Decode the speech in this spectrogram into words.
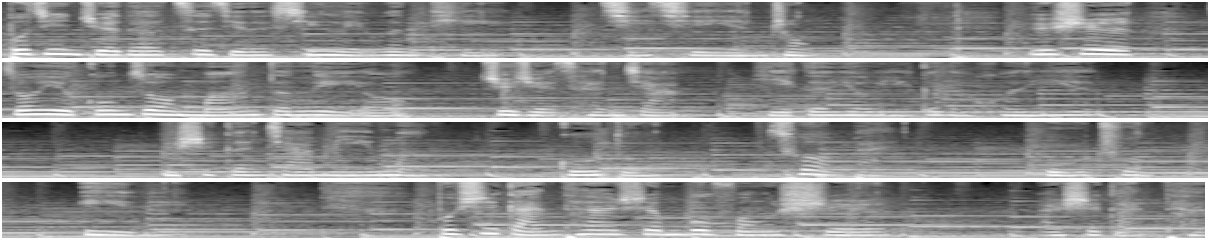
不禁觉得自己的心理问题极其严重，于是总以工作忙等理由拒绝参加一个又一个的婚宴，于是更加迷茫、孤独、挫败、无助、抑郁，不是感叹生不逢时，而是感叹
